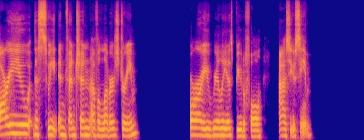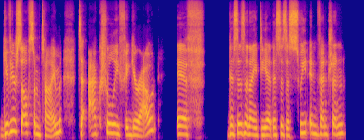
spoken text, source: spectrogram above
Are you the sweet invention of a lover's dream? Or are you really as beautiful as you seem? Give yourself some time to actually figure out if this is an idea, this is a sweet invention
